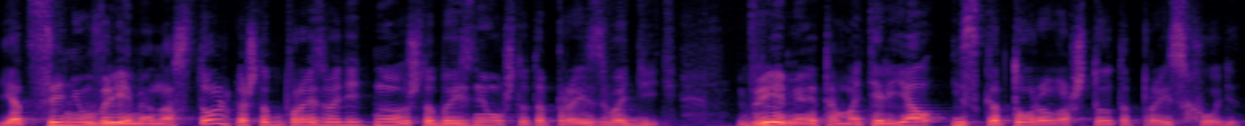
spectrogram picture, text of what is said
Я ценю время настолько, чтобы производить, ну, чтобы из него что-то производить. Время это материал, из которого что-то происходит.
